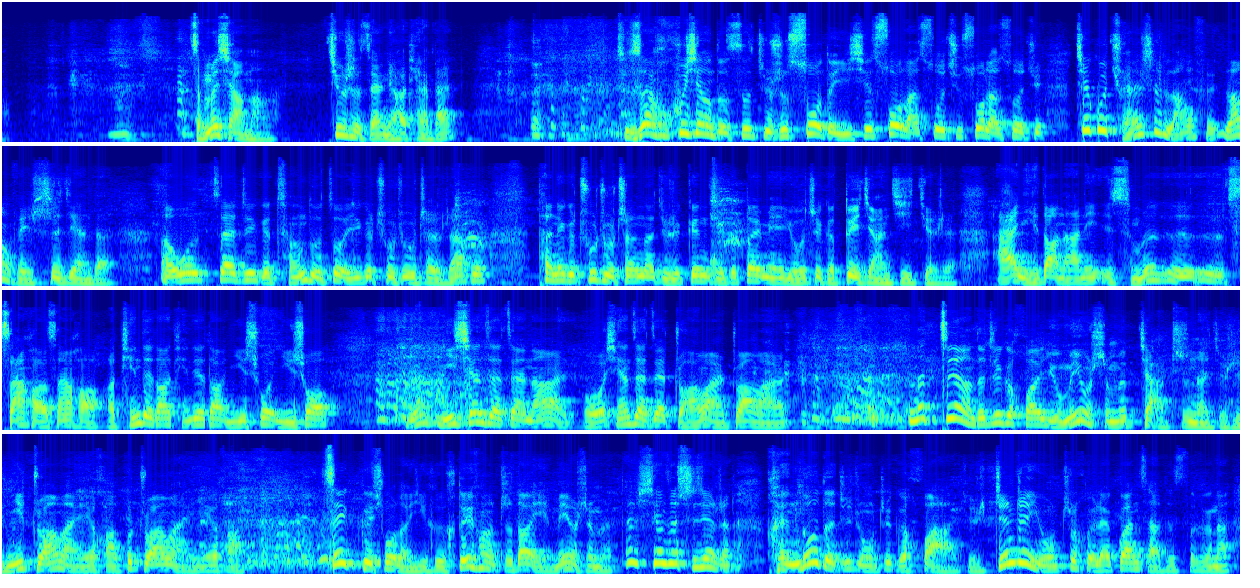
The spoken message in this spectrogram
怎么瞎忙？就是在聊天呗。然后互相都是就是说的一些说来说去说来说去，结果全是浪费浪费时间的。啊，我在这个成都坐一个出租车，然后他那个出租车呢，就是跟这个对面有这个对讲机，就是哎，你到哪里？什么呃三号三号啊？听得到听得到？你说你说，你现在在哪儿？我现在在转弯转弯。那这样的这个话有没有什么价值呢？就是你转弯也好，不转弯也好。这个说了以后，对方知道也没有什么。但是现在实际上很多的这种这个话，就是真正用智慧来观察的时候呢。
